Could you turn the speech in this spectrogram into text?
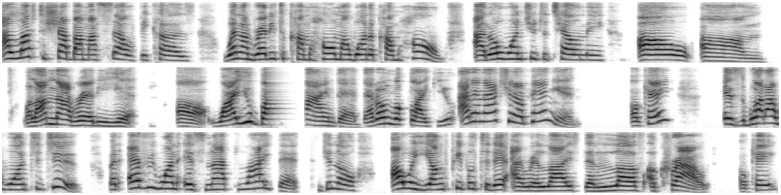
I love to shop by myself because when I'm ready to come home, I want to come home. I don't want you to tell me, "Oh, um well, I'm not ready yet." Uh why you buying that? That don't look like you. I didn't ask your opinion. Okay? It's what I want to do. But everyone is not like that. You know, our young people today, I realize they love a crowd. Okay?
